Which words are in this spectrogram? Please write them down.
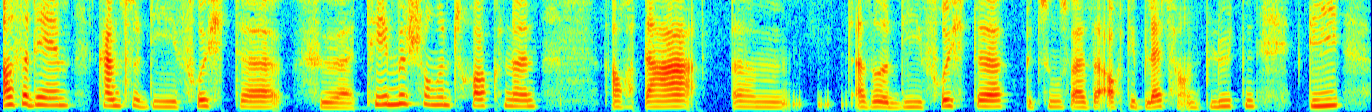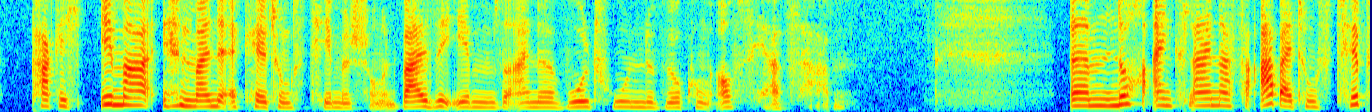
Außerdem kannst du die Früchte für Teemischungen trocknen. Auch da, ähm, also die Früchte bzw. auch die Blätter und Blüten, die packe ich immer in meine Erkältungsteemischungen, weil sie eben so eine wohltuende Wirkung aufs Herz haben. Ähm, noch ein kleiner Verarbeitungstipp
